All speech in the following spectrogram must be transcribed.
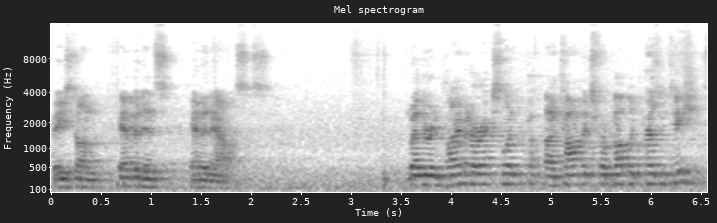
based on evidence and analysis. Weather and climate are excellent uh, topics for public presentations.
